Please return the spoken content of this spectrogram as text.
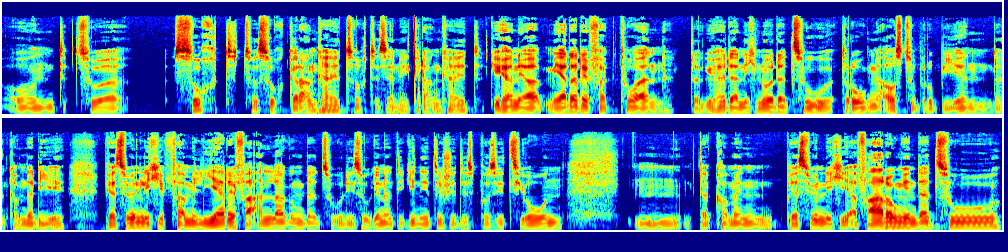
Und zur Sucht, zur Suchtkrankheit, Sucht ist ja eine Krankheit, gehören ja mehrere Faktoren. Da gehört ja nicht nur dazu, Drogen auszuprobieren. Dann kommt ja die persönliche, familiäre Veranlagung dazu, die sogenannte genetische Disposition. Hm, da kommen persönliche Erfahrungen dazu.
